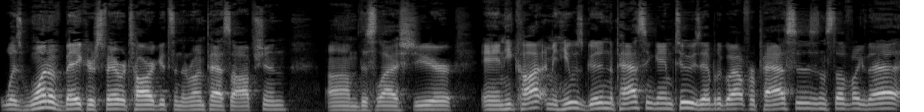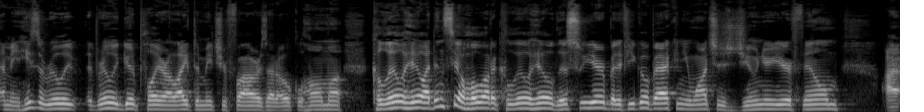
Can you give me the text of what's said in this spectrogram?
was one of Baker's favorite targets in the run pass option um, this last year, and he caught. I mean, he was good in the passing game too. He's able to go out for passes and stuff like that. I mean, he's a really, really good player. I like Dimitri Flowers out of Oklahoma. Khalid Hill. I didn't see a whole lot of Khalid Hill this year, but if you go back and you watch his junior year film. I,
